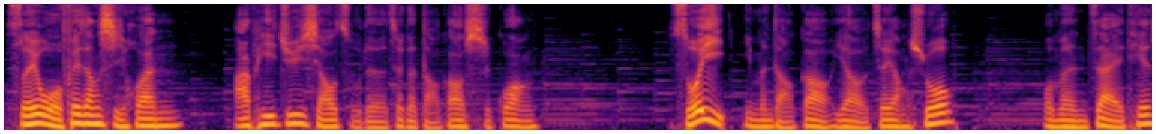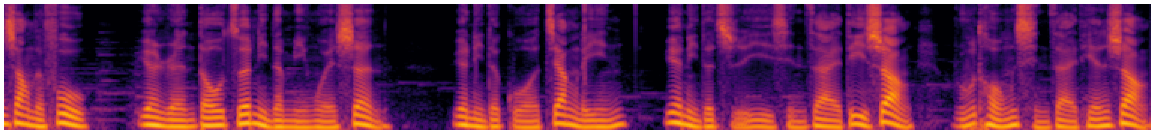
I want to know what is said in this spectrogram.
所以我非常喜欢 RPG 小组的这个祷告时光。所以你们祷告要这样说：我们在天上的父，愿人都尊你的名为圣，愿你的国降临，愿你的旨意行在地上，如同行在天上。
